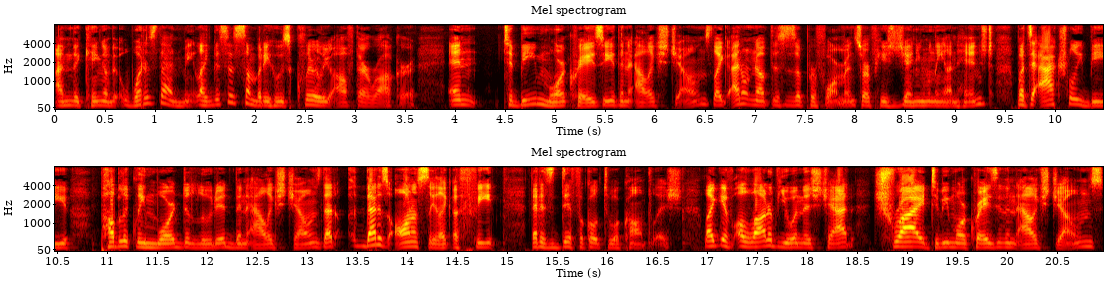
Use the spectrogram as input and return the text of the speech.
I'm the king of. The, what does that mean? Like this is somebody who's clearly off their rocker, and to be more crazy than Alex Jones. Like I don't know if this is a performance or if he's genuinely unhinged, but to actually be publicly more deluded than Alex Jones, that that is honestly like a feat that is difficult to accomplish. Like if a lot of you in this chat tried to be more crazy than Alex Jones,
